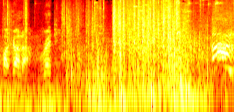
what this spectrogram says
Gunner, ready. Ah!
